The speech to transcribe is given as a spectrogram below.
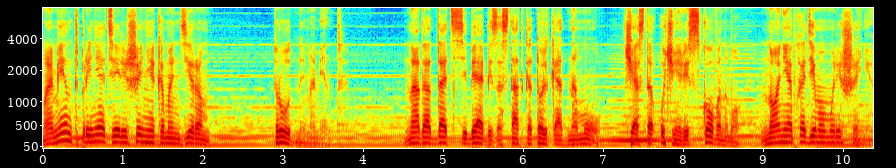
Момент принятия решения командиром – трудный момент. Надо отдать себя без остатка только одному, часто очень рискованному, но необходимому решению.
